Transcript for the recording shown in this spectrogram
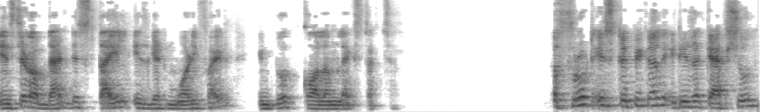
Instead of that, this style is get modified into a column-like structure. The fruit is typical. It is a capsule.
